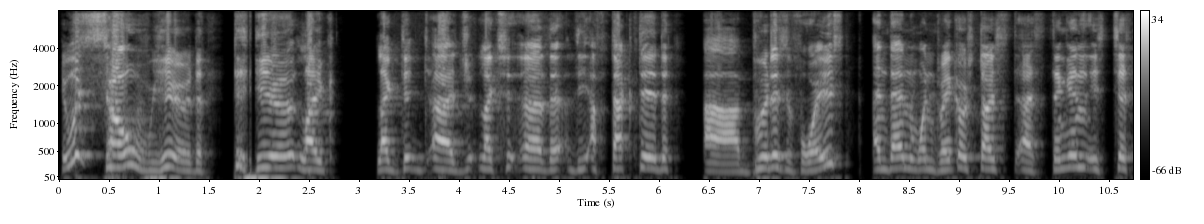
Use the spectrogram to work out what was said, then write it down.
it was so weird to hear like like the uh, like uh, the the affected uh, British voice. And then when Draco starts uh, singing, it's just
